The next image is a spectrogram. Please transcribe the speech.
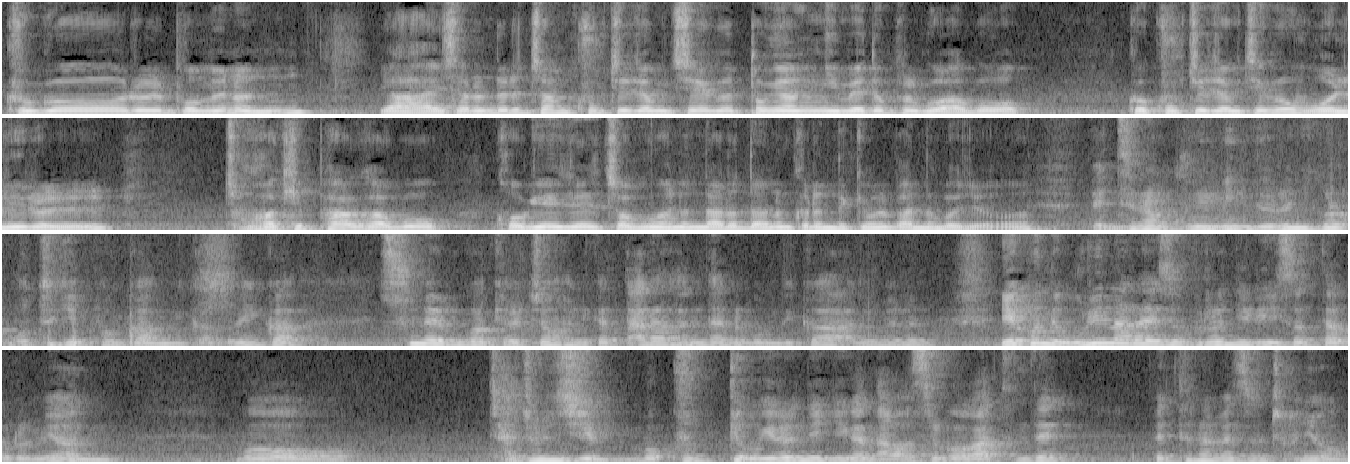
그거를 보면은 야 이 사람들은 참 국제 정치의 그 동향임에도 불구하고 그 국제 정치의 그 원리를 정확히 파악하고 거기에 이제 적응하는 나라다는 그런 느낌을 받는 거죠. 베트남 국민들은 이걸 어떻게 평가합니까? 그러니까 수뇌부가 결정하니까 따라간다는 겁니까? 아니면은 예컨대 우리나라에서 그런 일이 있었다 그러면 뭐 자존심, 뭐 국격 이런 얘기가 나왔을 것 같은데 베트남에서는 전혀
